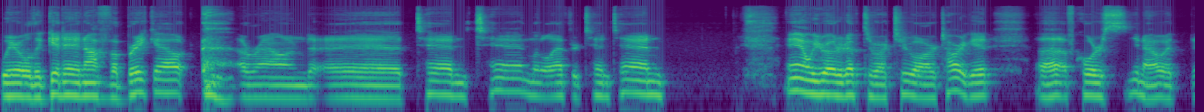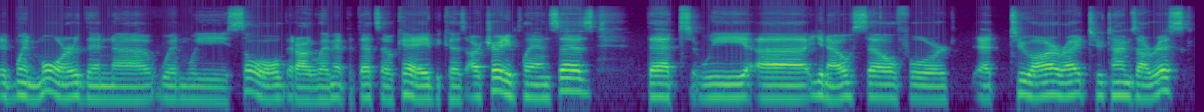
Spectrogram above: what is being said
We were able to get in off of a breakout around 10 10, a little after 10 10 and we wrote it up to our 2R target. Uh, of course, you know, it, it went more than uh, when we sold at our limit, but that's okay because our trading plan says that we, uh, you know, sell for at 2R, right? Two times our risk.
